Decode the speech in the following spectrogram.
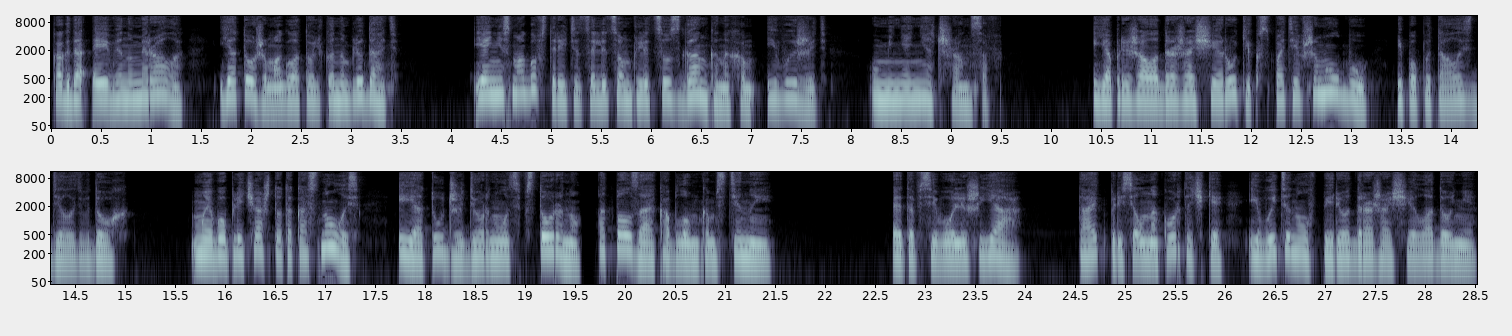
Когда Эйвин умирала, я тоже могла только наблюдать. Я не смогу встретиться лицом к лицу с Ганканахом и выжить. У меня нет шансов. Я прижала дрожащие руки к вспотевшему лбу и попыталась сделать вдох. Моего плеча что-то коснулось, и я тут же дернулась в сторону, отползая к обломкам стены. «Это всего лишь я». Тайк присел на корточки и вытянул вперед дрожащие ладони.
